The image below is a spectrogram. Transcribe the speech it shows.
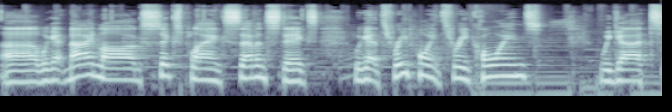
Uh, we got nine logs, six planks, seven sticks. We got 3.3 coins. We got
